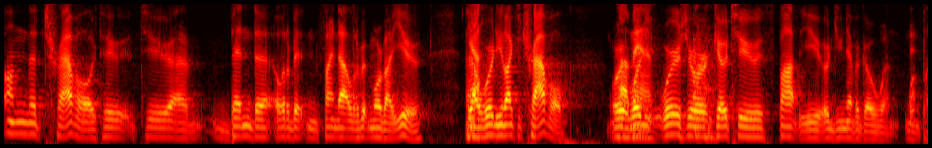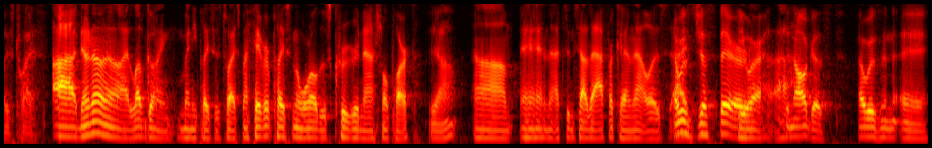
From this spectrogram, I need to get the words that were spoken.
on the travel to to uh, bend a, a little bit and find out a little bit more about you, uh, Yeah. where do you like to travel? Where, Oh, where you- where's your go-to spot that you, or do you never go one one place twice? Uh, no, no, no. I love going many places twice. My favorite place in the world is Kruger National Park, Yeah, um, and that's in South Africa. And that was I was just there You are, uh, in August. I was in a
